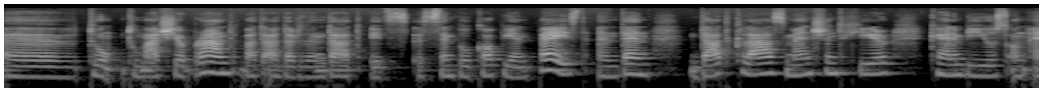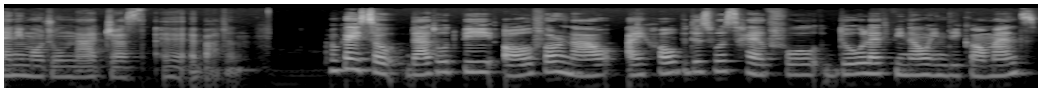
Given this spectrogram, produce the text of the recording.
uh, to, to match your brand. But other than that, it's a simple copy and paste. And then that class mentioned here can be used on any module, not just a, a button. Okay, so that would be all for now. I hope this was helpful. Do let me know in the comments.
